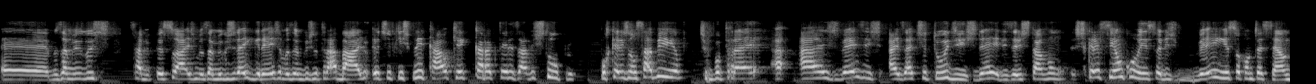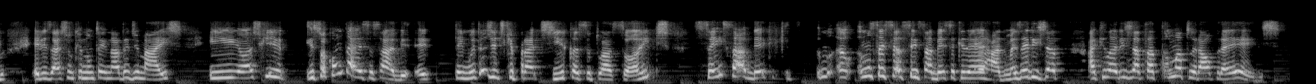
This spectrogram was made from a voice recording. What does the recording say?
é, meus amigos, sabe, pessoais, meus amigos da igreja, meus amigos do trabalho, eu tive que explicar o que, caracterizava estupro. Porque eles não sabiam. Tipo, pra, a, às vezes, as atitudes deles, eles estavam. Eles cresciam com isso, eles veem isso acontecendo, eles acham que não tem nada demais. E eu acho que isso acontece, sabe? Tem muita gente que pratica situações sem saber que. Eu não sei se é sem saber se aquilo é errado, mas eles já. Aquilo ali já tá tão natural para eles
